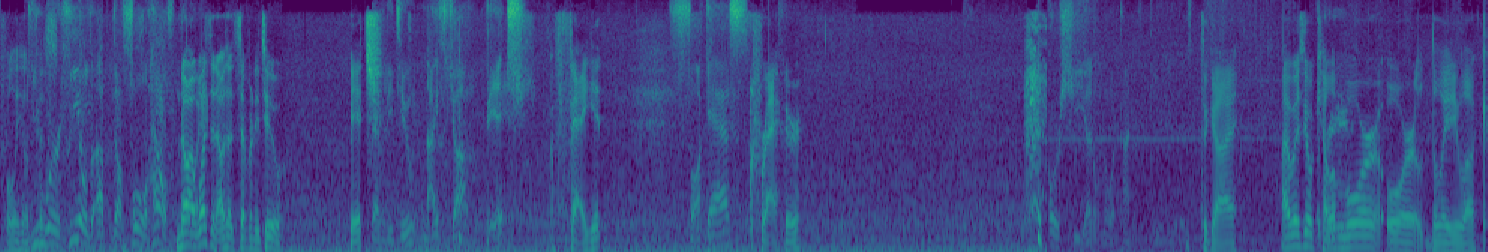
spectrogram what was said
Fully healed. You 'cause- were healed up to full health. No, I wasn't. I was at 72. Bitch. 72. Nice job, bitch. Faggot. Fuck ass. Cracker. Or she. I don't know what kind of deity it is. The guy. I always go Agreed. Kellamore or the Lady Luck.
